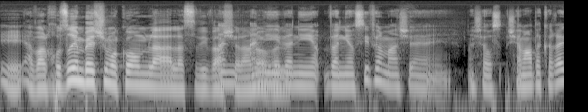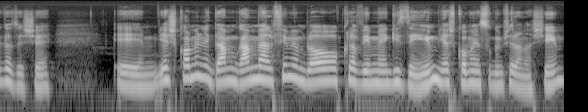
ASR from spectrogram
אה, אבל חוזרים באיזשהו מקום לסביבה אני, שלנו. אני, אבל... ואני, ואני אוסיף על מה, ש, מה שעוש- שאמרת כרגע, זה שיש כל מיני, גם, גם מאלפים הם לא כלבים אה, גזעיים, יש כל מיני סוגים של אנשים,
